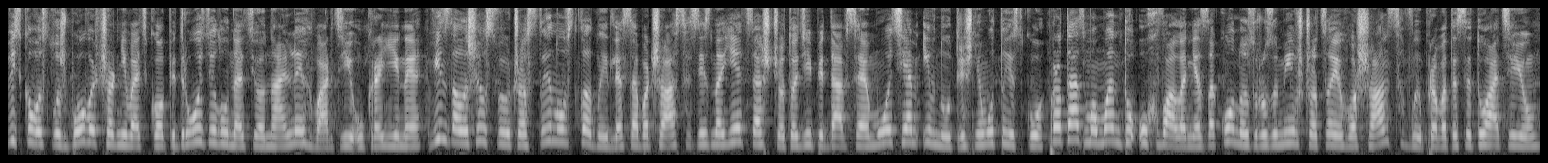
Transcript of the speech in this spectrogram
військовослужбовець Чернівецького підрозділу Національної гвардії України. Він залишив свою частину в складний для себе час. Зізнається, що тоді піддався емоціям і внутрішньому тиску. Проте з моменту ухвалення закону зрозумів, що це його шанс виправити ситуацію.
